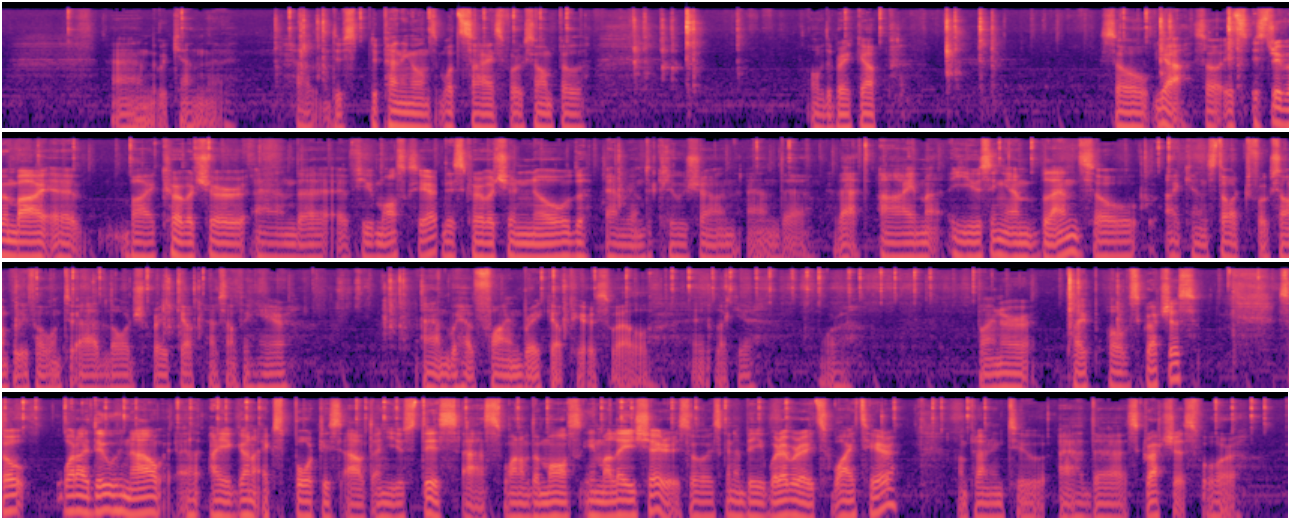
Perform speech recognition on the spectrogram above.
and we can uh, have this depending on what size, for example, of the breakup. So yeah, so it's it's driven by uh, by curvature and uh, a few masks here. This curvature node, ambient occlusion, and uh, that I'm using and blend so I can start, for example, if I want to add large breakup, have something here. And we have fine breakup here as well, it's like a more finer type of scratches. So what I do now, uh, I gonna export this out and use this as one of the masks in my layer shader. So it's gonna be wherever it's white here, I'm planning to add uh, scratches for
